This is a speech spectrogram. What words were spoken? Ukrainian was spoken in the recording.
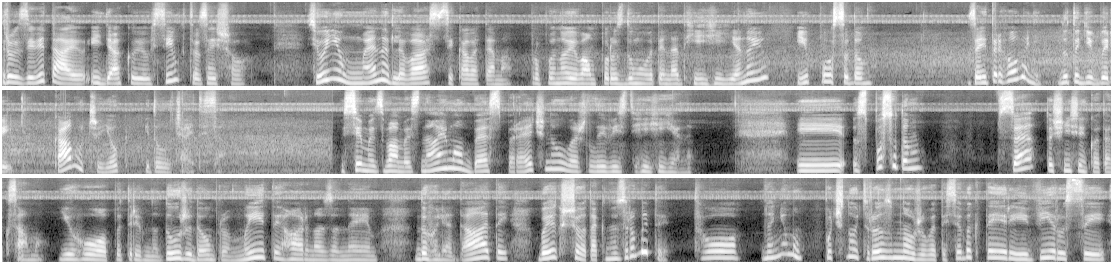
Друзі, вітаю і дякую всім, хто зайшов. Сьогодні у мене для вас цікава тема. Пропоную вам пороздумувати над гігієною і посудом. Заінтриговані? Ну тоді беріть каву, чайок і долучайтеся. Усі ми з вами знаємо безперечну важливість гігієни. І з посудом все точнісінько так само. Його потрібно дуже добре мити, гарно за ним доглядати. Бо якщо так не зробити, то на ньому почнуть розмножуватися бактерії, віруси,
